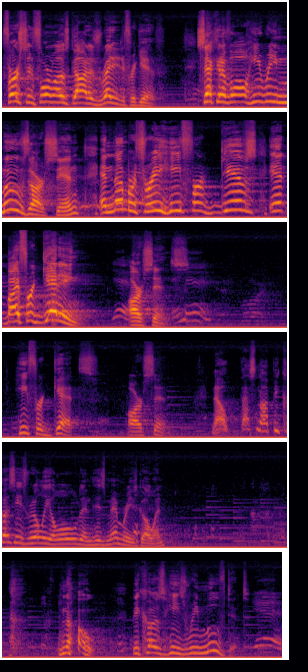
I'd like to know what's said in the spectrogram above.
First and foremost, God is ready to forgive. Second of all, He removes our sin. And number three, He forgives it by forgetting Yes. our sins. Amen. He forgets our sin. Now, that's not because He's really old and His memory's going. no, because He's removed it. Yes.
